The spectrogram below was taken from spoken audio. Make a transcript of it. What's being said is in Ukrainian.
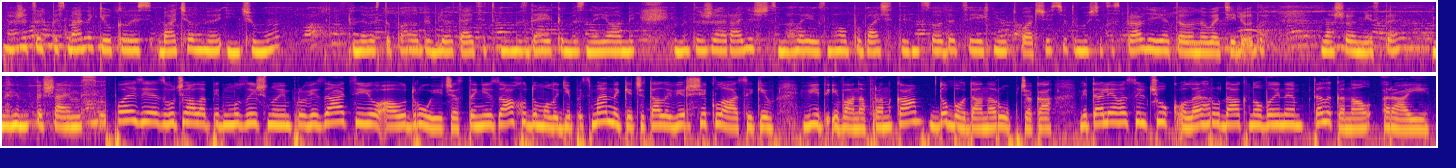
Ми вже цих письменників колись бачили на іншому. Вони виступали в бібліотеці, тому ми з деякими знайомі. І ми дуже раді, що змогли їх знову побачити і насолодитися їхньою творчістю, тому що це справді є талановиті люди нашого міста. Ми ним пишаємося. Поезія звучала під музичну імпровізацію, а у другій частині заходу молоді письменники читали вірші класиків від Івана Франка до Богдана Рубчака. Віталія Васильчук, Олег Рудак. Новини, телеканал Раї.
